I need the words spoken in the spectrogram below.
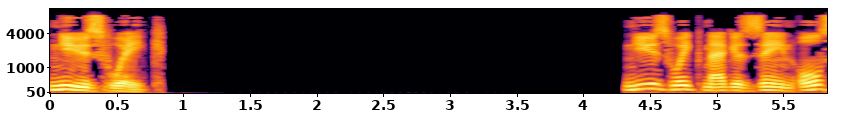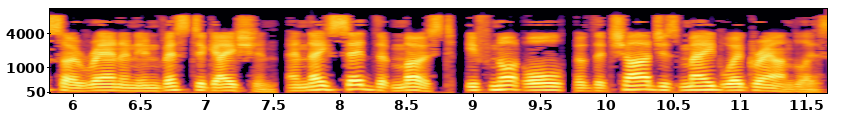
Newsweek Newsweek magazine also ran an investigation, and they said that most, if not all, of the charges made were groundless.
